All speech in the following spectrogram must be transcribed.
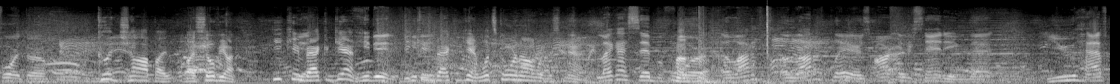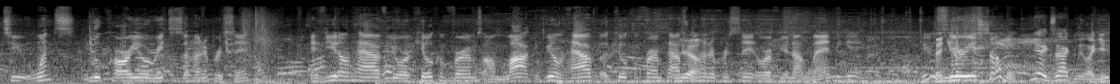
Forward throw. Good job by, by Sylveon. He came Yeah, back again. he did, He, he came did. back again. What's going on with this man? Like I said before, a lot of a lot of players aren't understanding that you have to once Lucario reaches 100%. If you don't have your kill confirms on lock, if you don't have a kill confirm past Yeah. 100%, or if you're not landing it, you're in Then you're- serious trouble. Yeah, exactly. Like you.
